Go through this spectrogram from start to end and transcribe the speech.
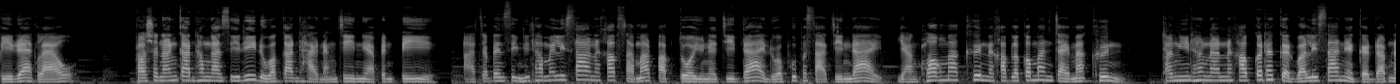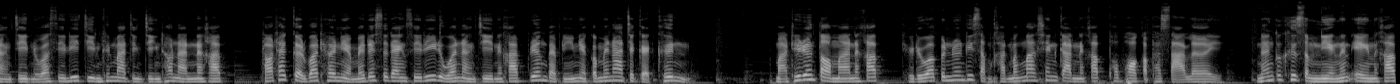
ปีแรกแล้ว เพราะฉะนั้นการทำงานซีรีส์หรือว่าการถ่ายหนังจีนเนี่ยเป็นปี อาจจะเป็นสิ่งที่ทำให้ลิซ่านะครับสามารถปรับตัวอยู่ในจีนได้ หรือว่าพูดภาษาจีนได้ อย่างคล่องมากขึ้นนะครับแล้วก็มั่นใจมากขึ้น ทั้งนี้ทั้งนั้นนะครับก็ถ้าเกิดว่าลิซ่าเนี่ยเกิดรับหนังจีนหรือว่าซีรีส์จีนขึ้นมาจริง ๆ เท่านั้นนะครับเพราะถ้าเกิดว่าเธอเนี่ยไม่ได้แสดงซีรีส์หรือว่าหนังจีนนะครับเรื่องแบบนี้เนี่ยก็ไม่น่าจะเกิดขึ้น มาที่เรื่องต่อมานะครับ ถือได้ว่าเป็นเรื่องที่สำคัญมากๆเช่นกันนะครับพอๆกับภาษาเลย นั่นก็คือสำเนียงนั่นเองนะครับ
